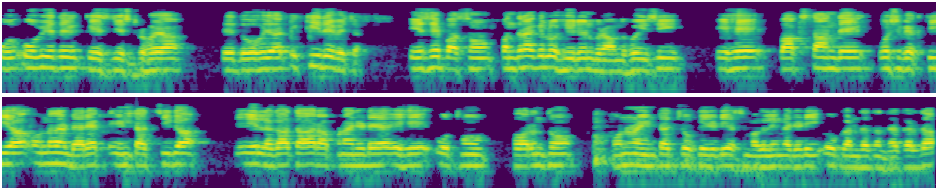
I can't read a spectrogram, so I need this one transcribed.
ਉਹ ਉਹ ਵੀ ਇਹਦੇ ਕੇਸ ਰਜਿਸਟਰ ਹੋਇਆ ਅਤੇ ਦੋ ਹਜ਼ਾਰ ਇੱਕੀ ਦੇ ਵਿੱਚ ਇਸੇ ਪਾਸੋਂ 15 ਕਿਲੋ ਹੀਰੋਇਨ ਬਰਾਮਦ ਹੋਈ ਸੀ। ਇਹ ਪਾਕਿਸਤਾਨ ਦੇ ਕੁਛ ਵਿਅਕਤੀ ਆ, ਉਹਨਾਂ ਦਾ ਡਾਇਰੈਕਟ ਇਨ ਟੱਚ ਸੀਗਾ ਅਤੇ ਇਹ ਲਗਾਤਾਰ ਆਪਣਾ ਜਿਹੜਾ ਆ, ਇਹ ਉੱਥੋਂ ਫੋਰਨ ਤੋਂ ਉਹਨਾਂ ਨਾਲ ਇਨ ਟੱਚ ਹੋ ਕੇ ਜਿਹੜੀ ਆ ਸਮਗਲਿੰਗ ਆ ਜਿਹੜੀ ਉਹ ਕਰਨ ਦਾ ਧੰਦਾ ਕਰਦਾ।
